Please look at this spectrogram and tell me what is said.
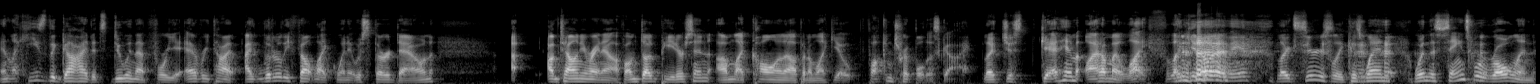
And like he's the guy that's doing that for you every time. I literally felt like when it was third down. I'm telling you right now, if I'm Doug Pederson, I'm like calling up and I'm like, yo, fucking triple this guy. Like, just get him out of my life. Like, you know what I mean? Like, seriously, because when when the Saints were rolling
